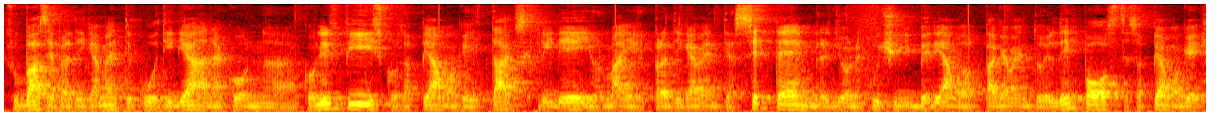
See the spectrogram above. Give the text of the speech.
su base praticamente quotidiana con, con, il fisco, sappiamo che il tax free day ormai è praticamente a settembre, il giorno in cui ci liberiamo dal pagamento delle imposte, sappiamo che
